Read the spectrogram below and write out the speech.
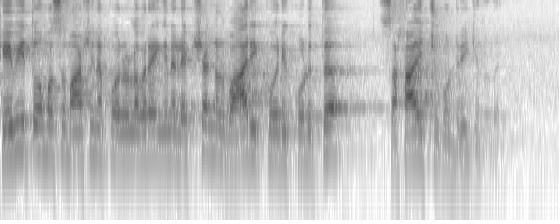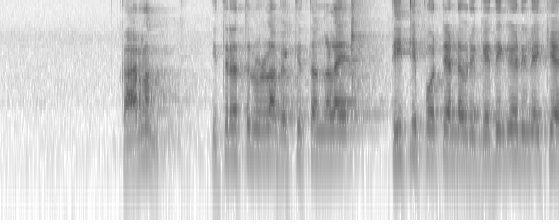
കെ വി തോമസ് മാഷിനെ പോലുള്ളവരെ ഇങ്ങനെ ലക്ഷങ്ങൾ വാരിക്കോരി കൊടുത്ത് സഹായിച്ചു കൊണ്ടിരിക്കുന്നത് കാരണം ഇത്തരത്തിലുള്ള വ്യക്തിത്വങ്ങളെ തീറ്റിപ്പോറ്റേണ്ട ഒരു ഗതികേടിലേക്ക്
